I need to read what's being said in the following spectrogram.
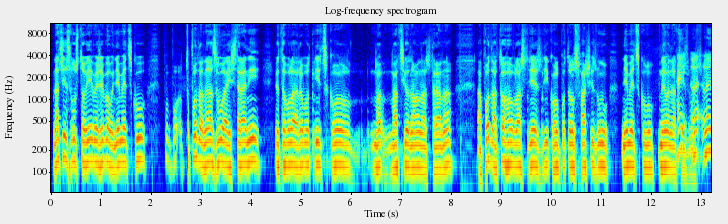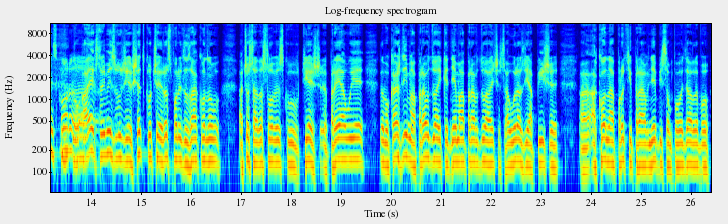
nacizmus, to vieme, že bol v Nemecku, po, po, to podľa názvu aj strany, že to bola robotnícko-nacionálna strana a podľa toho vlastne vznikol potom z fašizmu v Nemecku neonacizmus. Hej, len skôr... No e, a extrémizmus je všetko, čo je rozpore so zákonov a čo sa na Slovensku tiež prejavuje, lebo každý má pravdu, aj keď nemá pravdu a ešte sa urazí a píše a, a koná protiprávne, by som povedal, lebo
